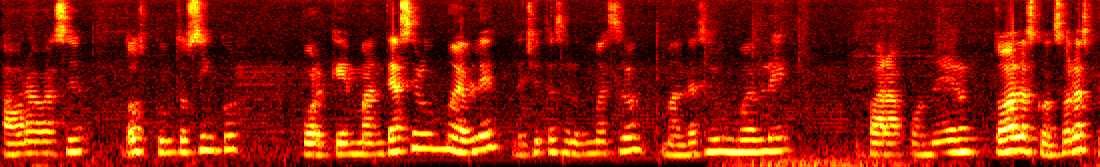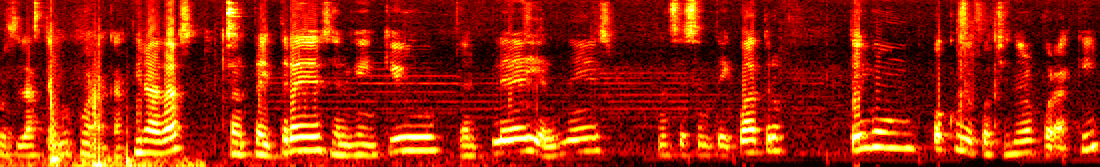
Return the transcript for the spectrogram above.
ahora va a ser 2.5. Porque mandé a hacer un mueble, de hecho te se los muestro, mandé a hacer un mueble para poner todas las consolas, pues las tengo por acá tiradas. El Play 3, el GameCube, el Play, el NES, el 64. Tengo un poco de cochinero por aquí.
